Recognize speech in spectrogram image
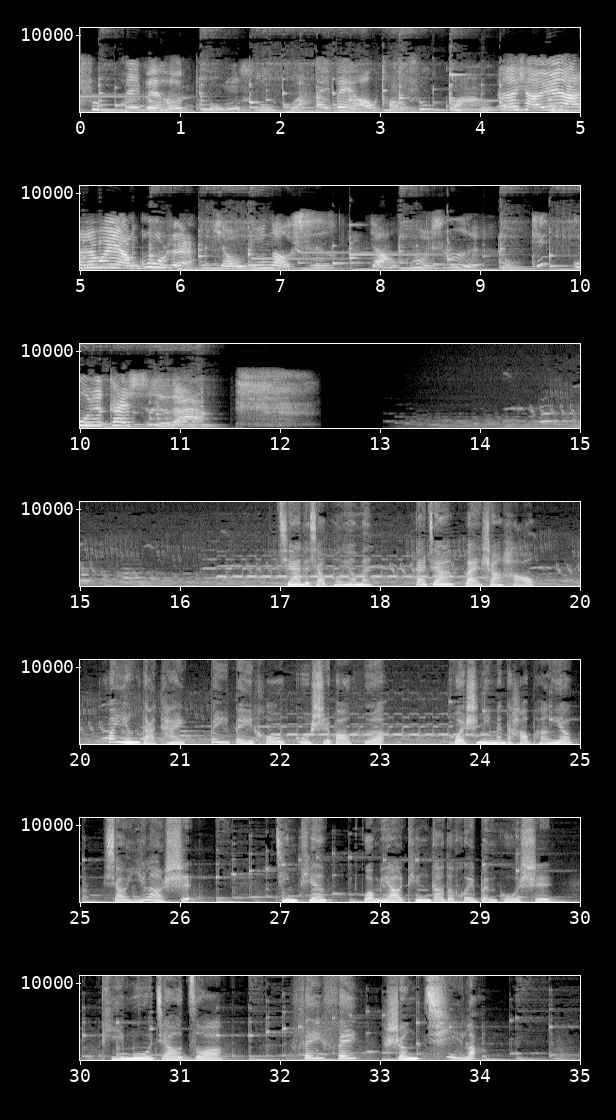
书贝贝猴童书馆，贝贝猴童书馆。我的小鱼老师会讲故事，小鱼老师讲故事，好听。故事开始啦！亲爱的小朋友们，大家晚上好，欢迎打开贝贝猴故事宝盒，我是你们的好朋友小鱼老师。今天我们要听到的绘本故事，题目叫做《菲菲生气了》。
